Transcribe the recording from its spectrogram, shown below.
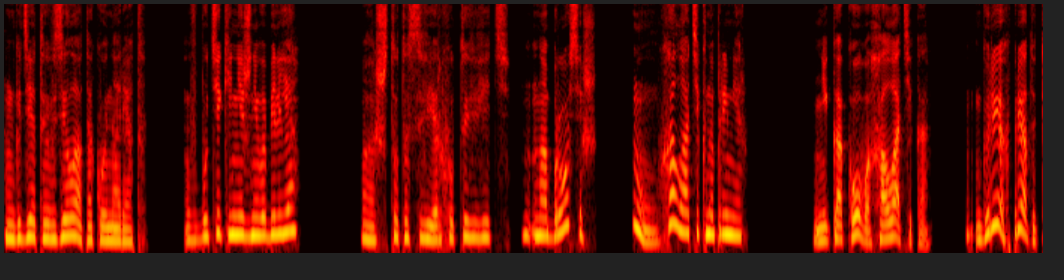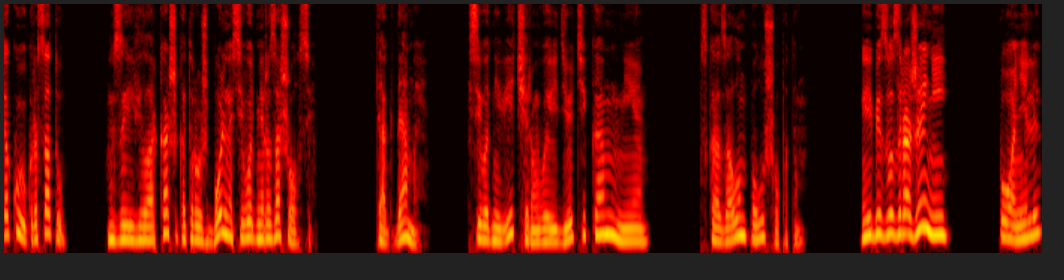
Где ты взяла такой наряд? В бутике нижнего белья? А что-то сверху ты ведь набросишь? Ну, халатик, например. Никакого халатика. Грех прятать такую красоту, заявил Аркаша, который уж больно сегодня разошелся. Тогда мы сегодня вечером вы идете ко мне, сказал он полушепотом. И без возражений. Поняли?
